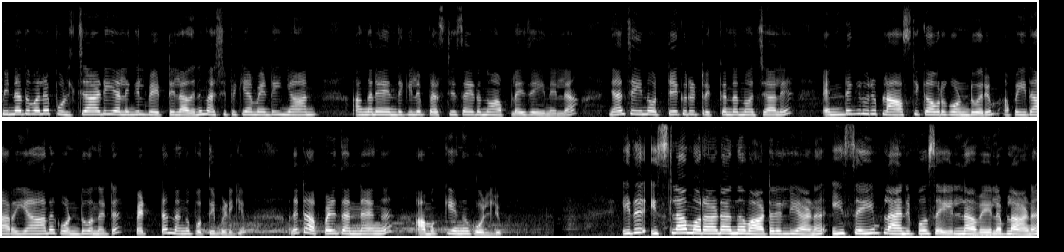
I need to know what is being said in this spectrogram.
പിന്നെ അതുപോലെ പുൽച്ചാടി അല്ലെങ്കിൽ വെട്ടിൽ അതിനെ നശിപ്പിക്കാൻ വേണ്ടി ഞാൻ അങ്ങനെ എന്തെങ്കിലും പെസ്റ്റിസൈഡ് ഒന്നും അപ്ലൈ ചെയ്യുന്നില്ല. ഞാൻ ചെയ്യുന്ന ഒറ്റയ്ക്കൊരു ട്രിക്ക് എന്തെന്ന് വെച്ചാൽ എന്തെങ്കിലും ഒരു പ്ലാസ്റ്റിക് കവർ കൊണ്ടുവരും. അപ്പോൾ ഇതറിയാതെ കൊണ്ടുവന്നിട്ട് പെട്ടെന്ന് അങ്ങ് പൊത്തിപ്പിടിക്കും. എന്നിട്ട് അപ്പോഴും തന്നെ അങ്ങ് അമുക്കി അങ്ങ് കൊല്ലും. ഇത് ഇസ്ലാം മൊറാഡ എന്ന വാട്ടർ ലില്ലിയാണ് ഈ സെയിം പ്ലാന്റ് ഇപ്പോൾ സെയിലിന് അവൈലബിൾ ആണ്.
